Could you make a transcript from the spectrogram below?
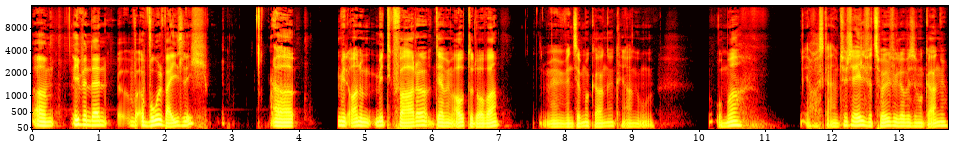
ähm, ich bin dann wohlweislich äh, mit einem mitgefahren, der mit dem Auto da war. Wenn sind wir gegangen? Keine Ahnung. Um ja, es gar nicht, zwischen 11 und 12, glaube ich, sind wir gegangen.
